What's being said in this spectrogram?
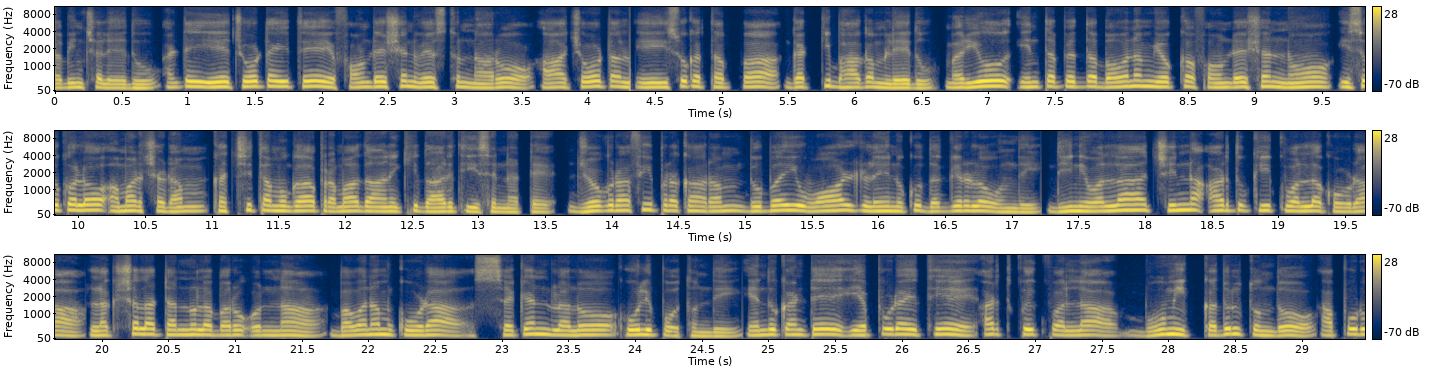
లభించలేదు. అంటే ఏ చోట అయితే ఫౌండేషన్ వేస్తున్నారో ఆ చోట ఈ ఇసుక తప్ప గట్టి భాగం లేదు. మరియు ఇంత పెద్ద భవనం యొక్క ఫౌండేషన్ను ఇసుకలో అమర్చడం ఖచ్చితముగా ప్రమాదానికి దారితీసినట్టే. జోగ్రఫీ ప్రకారం దుబాయ్ వాల్ట్ లేనుకు దగ్గరలో ఉంది. దీనివల్ల చిన్న అర్త్ క్విక్ వల్ల కూడా లక్షల టన్నుల బరువు ఉన్న భవనం కూడా సెకండ్లలో కూలిపోతుంది. ఎందుకంటే ఎప్పుడైతే అర్త్ క్విక్ వల్ల భూమి కదులుతుందో అప్పుడు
